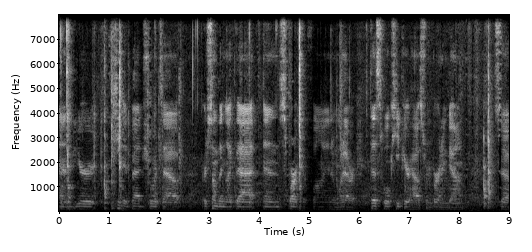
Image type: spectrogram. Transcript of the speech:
and your heated bed shorts out or something like that and sparks are flying and whatever. This will keep your house from burning down. So,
